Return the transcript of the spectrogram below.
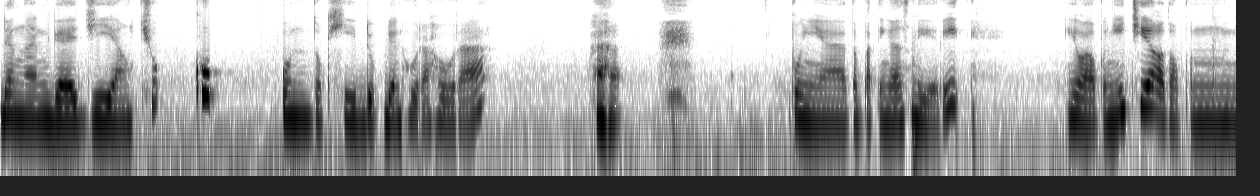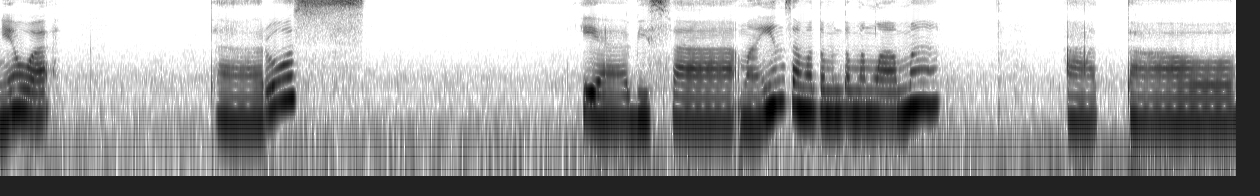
dengan gaji yang cukup untuk hidup dan hura-hura. Punya tempat tinggal sendiri, ya walaupun nyicil ataupun nyewa. Terus ya bisa main sama teman-teman lama atau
